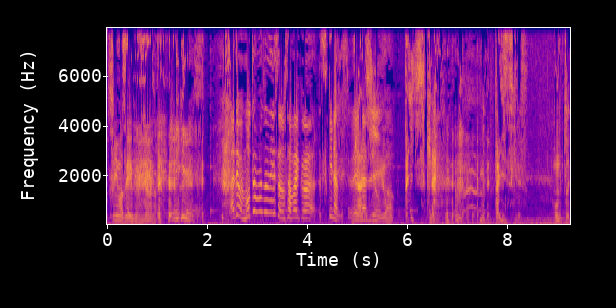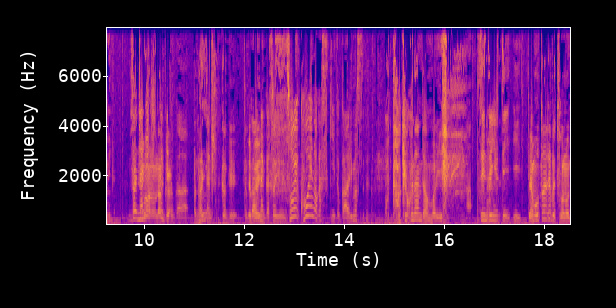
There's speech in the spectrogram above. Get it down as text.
すいません、FM じゃなかった。あ、でももともとね、そのサバイクは好きなんですよね、ララジオがジオも。大好きなんです大好きです。本当に。それ何きっかけとかあ何きっかけ？とか、なんかそういう、そういう、こういうのが好きとかあります？他局なんであんまりあ全然言っていい。で元でやっぱりその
